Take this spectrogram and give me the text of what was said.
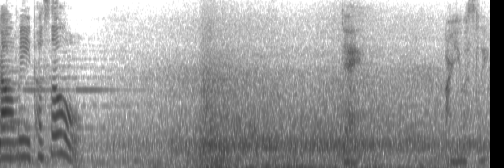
เรามีพัซเซิล Day, are you asleep?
